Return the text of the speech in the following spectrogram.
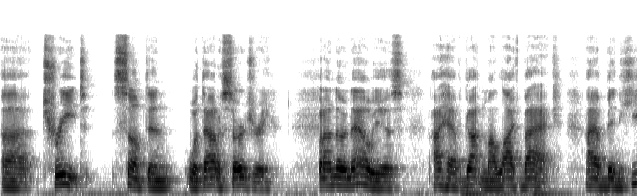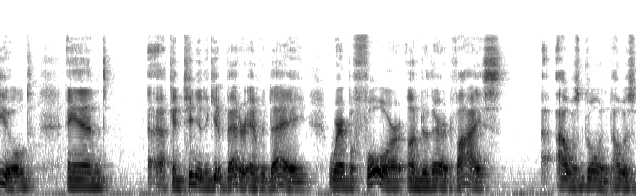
uh, treat something without a surgery. What I know now is I have gotten my life back. I have been healed and I continue to get better every day. Where before, under their advice, I was going, I was,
